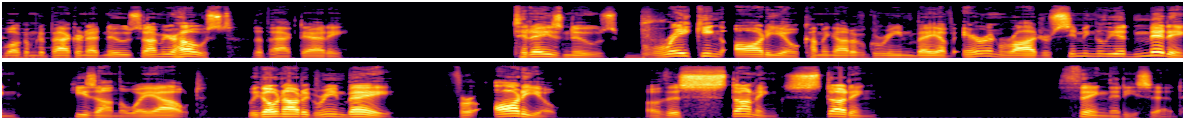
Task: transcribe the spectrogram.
Welcome to Packernet News. I'm your host, the Pack Daddy. Today's news breaking audio coming out of Green Bay of Aaron Rodgers seemingly admitting he's on the way out. We go now to Green Bay for audio of this stunning, stunning thing that he said.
